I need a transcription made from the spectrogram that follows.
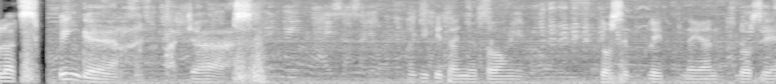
clutch finger adjust nakikita nyo tong 12 plate na yan 12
